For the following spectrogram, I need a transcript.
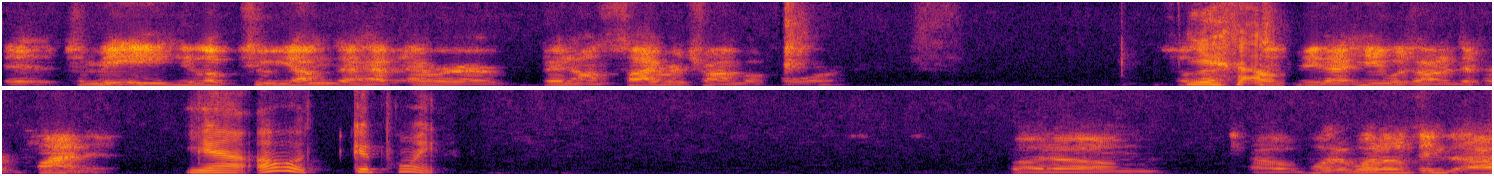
it, to me, he looked too young to have ever been on Cybertron before. So that Yeah. tells me that he was on a different planet. Yeah. Oh, good point. But um, uh, what what other things I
